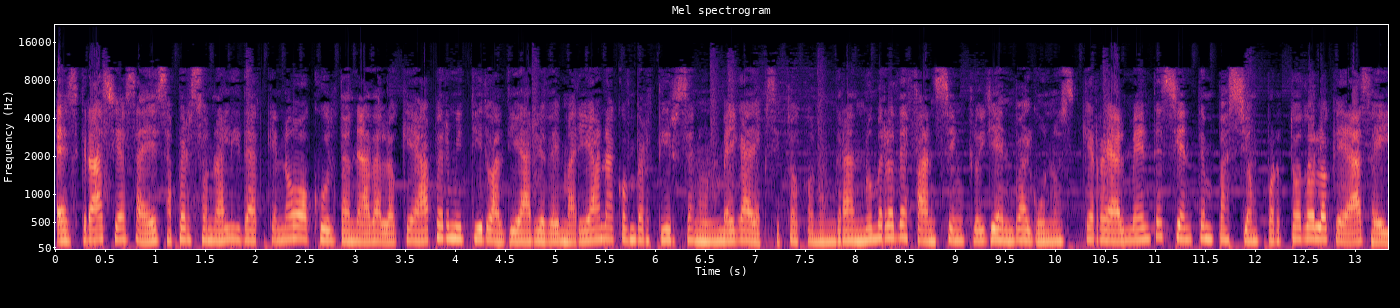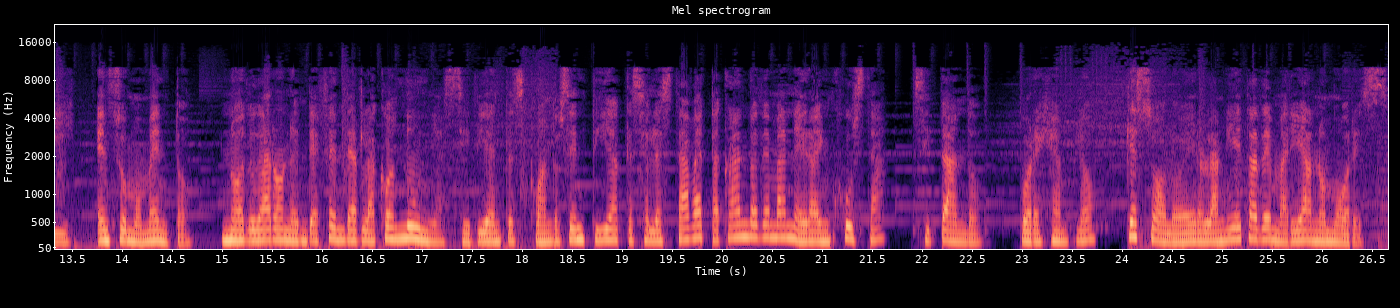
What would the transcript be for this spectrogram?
es gracias a esa personalidad que no oculta nada lo que ha permitido al diario de Mariana convertirse en un mega éxito con un gran número de fans incluyendo algunos que realmente sienten pasión por todo lo que hace y, en su momento, no dudaron en defenderla con uñas y dientes cuando sentía que se le estaba atacando de manera injusta, citando, por ejemplo, que solo era la nieta de Mariano Mores.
